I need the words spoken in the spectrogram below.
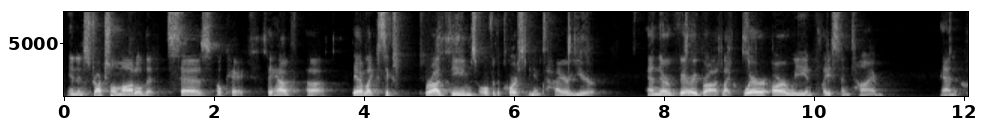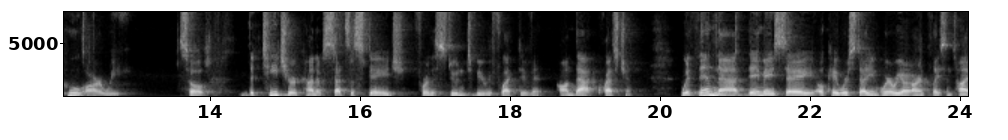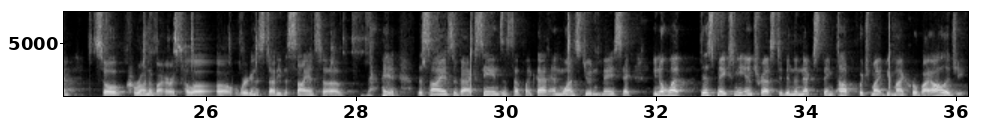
an instructional model that says, okay, they have uh, they have like six broad themes over the course of the entire year, and they're very broad. Like, where are we in place and time, and who are we? So the teacher kind of sets a stage for the student to be reflective on that question. Within that, they may say, okay, we're studying where we are in place and time. So coronavirus, hello, we're going to study the science of the science of vaccines and stuff like that. And one student may say, you know what, this makes me interested in the next thing up, which might be microbiology.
